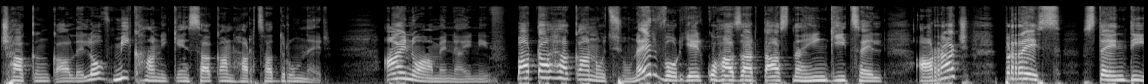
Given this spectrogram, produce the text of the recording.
չակնկալելով մի քանի կենսական հարցադրումներ Այնուամենայնիվ, պատահականություն էր, որ 2015-ից էլ առաջ պրես ստենդի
